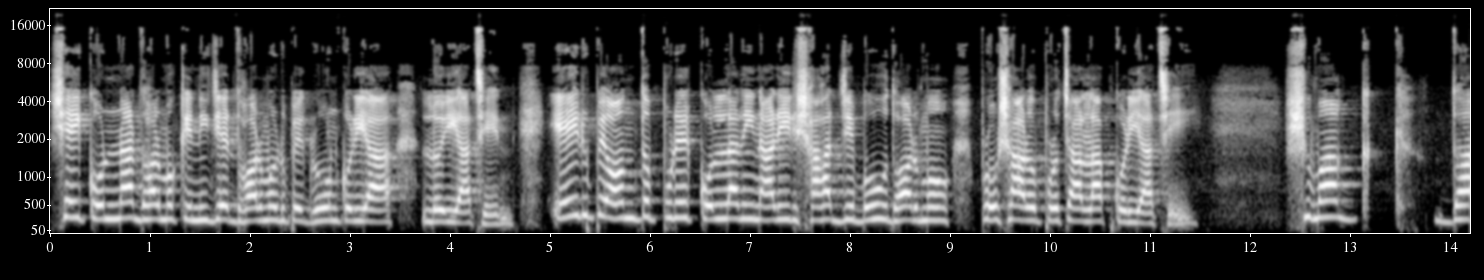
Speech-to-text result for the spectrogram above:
সেই কন্যার ধর্মকে নিজের ধর্মরূপে গ্রহণ করিয়া লইয়াছেন। এই রূপে অন্তঃপুরের কল্যাণী নারীর সাহায্যে বহু ধর্ম, প্রসার ও প্রচার লাভ করিয়াছে। সুমাগধা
